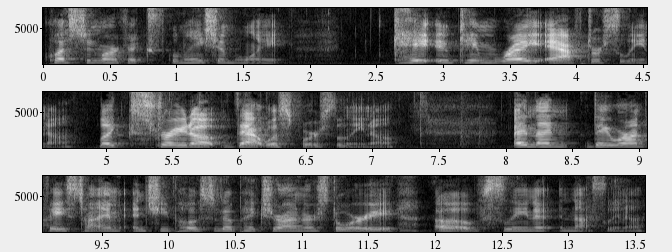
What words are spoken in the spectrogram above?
Question mark exclamation point ca- it came right after Selena. Like straight up, that was for Selena. And then they were on FaceTime and she posted a picture on her story of Selena, not Selena,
